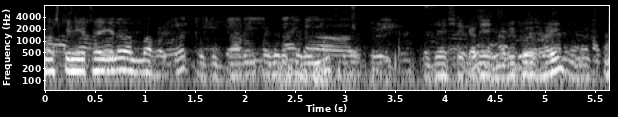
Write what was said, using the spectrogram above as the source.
মাছটি নেট হয়ে গেল আল্লাহ যে সেখানে হাবিবুর ভাই মাছটি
